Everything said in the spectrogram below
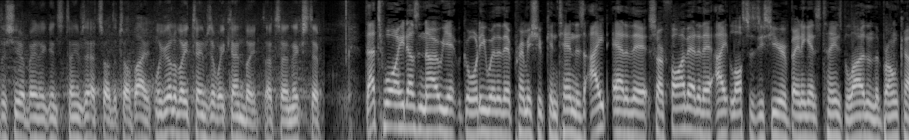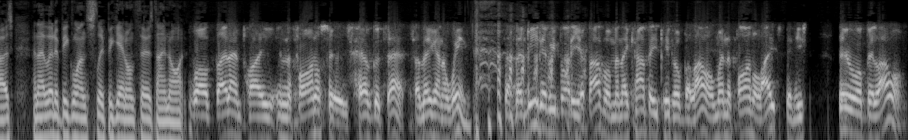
this year have been against teams outside the top eight. We've got to beat teams that we can beat. That's our next step. That's why he doesn't know yet, Gordy, whether they're premiership contenders. Eight out of their, sorry, five out of their eight losses this year have been against teams below them, the Broncos, and they let a big one slip again on Thursday night. Well, they don't play in the final series. How good's that? So they're going to win. so they beat everybody above them, and they can't beat people below them. When the final eight's finished, they're all below them.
